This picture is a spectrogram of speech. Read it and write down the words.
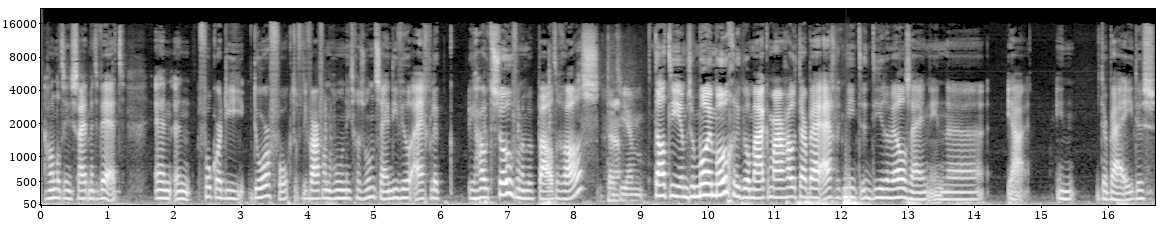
handelt in strijd met de wet. En een fokker die doorfokt... Of die waarvan de honden niet gezond zijn... Die wil eigenlijk... Die houdt zo van een bepaald ras... Dat Ja. hij hem... dat hij hem zo mooi mogelijk wil maken... maar houdt daarbij eigenlijk niet het dierenwelzijn in... eh, ja, in erbij. Dus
